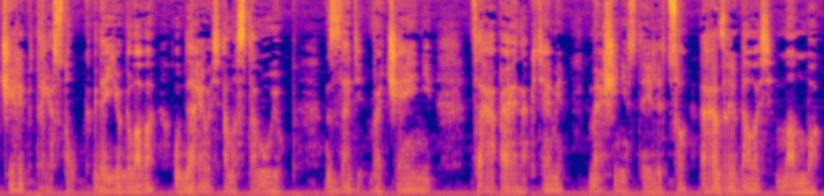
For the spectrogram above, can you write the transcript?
Череп треснул, когда ее голова ударилась о мостовую. Сзади, в отчаянии, царапая ногтями, морщинистое лицо разрыдалось Мамбо,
